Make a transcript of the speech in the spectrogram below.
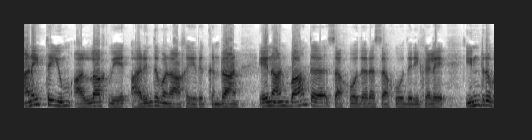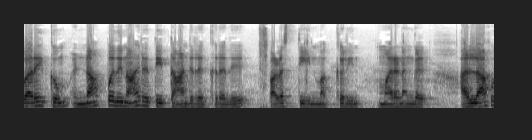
அனைத்தையும் அல்லாஹ்வே அறிந்தவனாக இருக்கின்றான். என் அன்பார்ந்த சகோதர சகோதரிகளே இன்று வரைக்கும் நாற்பதினாயிரத்தை தாண்டிருக்கிறது பலஸ்தீன் மக்களின் மரணங்கள். அல்லாஹு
